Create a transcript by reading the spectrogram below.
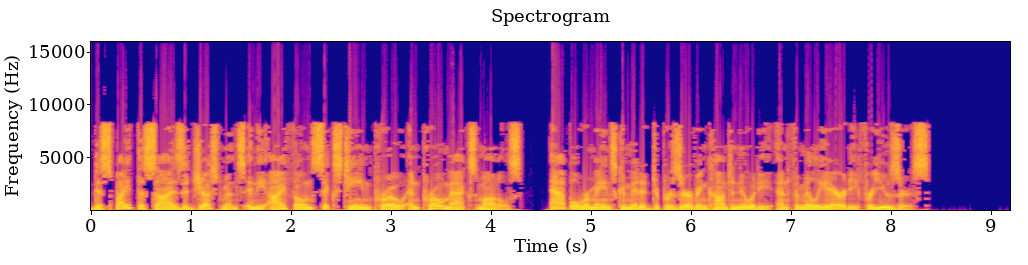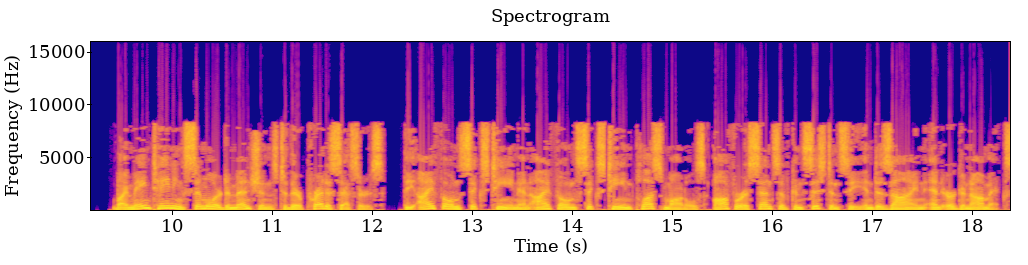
Despite the size adjustments in the iPhone 16 Pro and Pro Max models, Apple remains committed to preserving continuity and familiarity for users. By maintaining similar dimensions to their predecessors, the iPhone 16 and iPhone 16 Plus models offer a sense of consistency in design and ergonomics.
